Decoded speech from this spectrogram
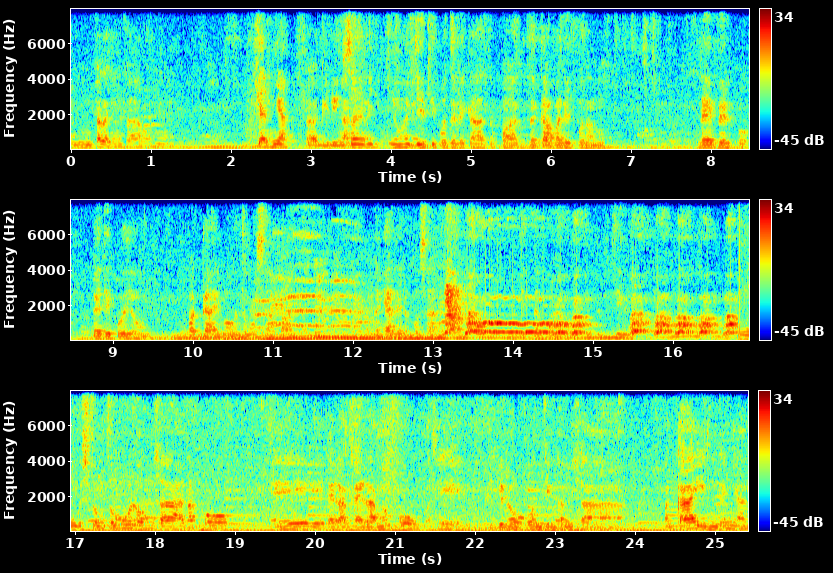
yung talagang sa kwan niya. Tiyan niya sa gilingan. Sa yung NGT po, delikado. Pag nagkamali po ng level po, pwede po yung pagkain mautong sa baga. Mm-mm. Nangyari na po sa akin. Hindi na po 50-50. Kung gustong tumulong sa anak ko, eh, kailangan, kailangan po kasi medyo nakukonding kami sa pagkain, ganyan.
